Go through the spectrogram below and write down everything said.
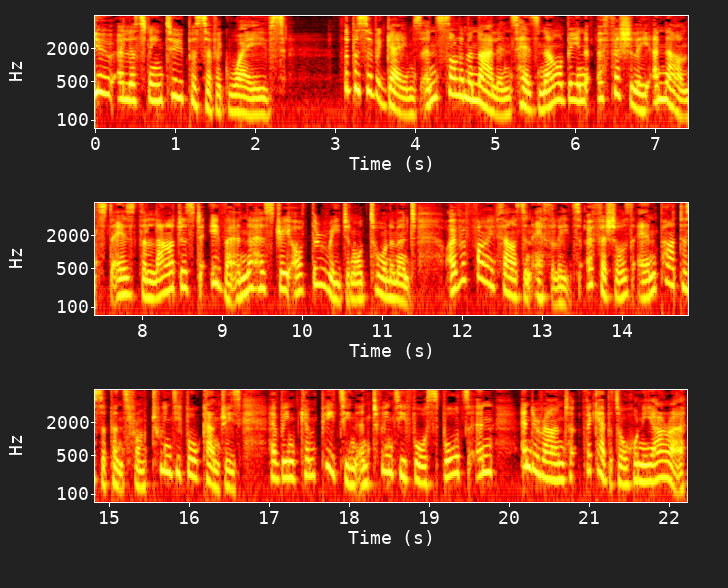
You are listening to Pacific Waves. The Pacific Games in Solomon Islands has now been officially announced as the largest ever in the history of the regional tournament. Over 5,000 athletes, officials, and participants from 24 countries have been competing in 24 sports in and around the capital Honiara.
